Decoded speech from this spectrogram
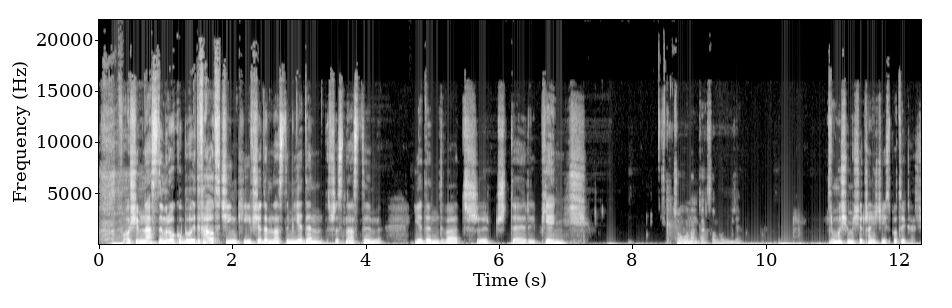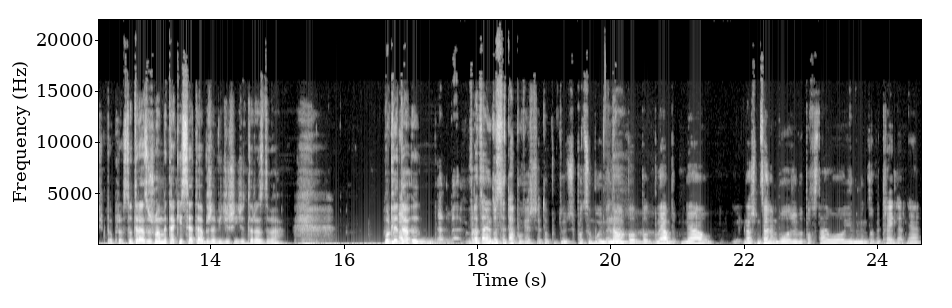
W 18 roku były dwa odcinki, w 17 jeden, w 16 1, 2, 3, 4, 5. Czemu nam tak słabo idzie? No musimy się częściej spotykać po prostu. Teraz już mamy taki setup, że widzisz, idzie to raz dwa. W ogóle da, Wracając do setupów jeszcze, to już podsumujmy, No. no. bo, bo miał, miał, naszym celem było, żeby powstało jednominutowy trailer, nie?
